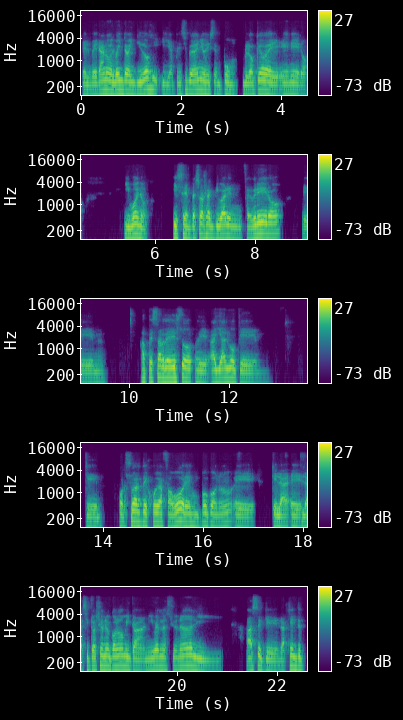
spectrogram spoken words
verano del 2022 y, a principio de año dicen, ¡pum!, bloqueo de enero. Y bueno, y se empezó a reactivar en febrero. Em, a pesar de eso, eh, hay algo que, que, por suerte juega a favor, es un poco ¿no? Eh, que la, eh, la, situación económica a nivel nacional y hace que la gente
